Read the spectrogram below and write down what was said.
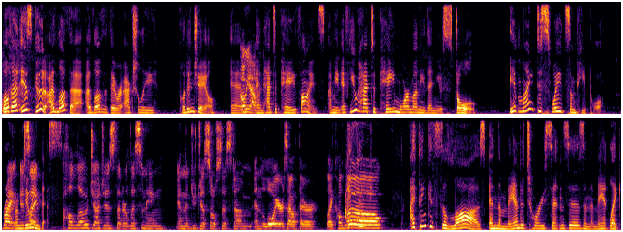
Well, that is good. I love that. I love that they were actually put in jail and Oh, yeah. and had to pay fines. I mean, if you had to pay more money than you stole, it might dissuade some people Right. from it's doing like, this. Hello, judges that are listening in the judicial system and the lawyers out there. Like, hello. I think it's the laws and the mandatory sentences and the man like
